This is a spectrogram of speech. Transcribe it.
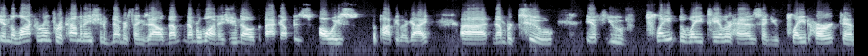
in the locker room for a combination of number things. Al, number one, as you know, the backup is always the popular guy. Uh, number two, if you've played the way Taylor has and you've played hurt and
